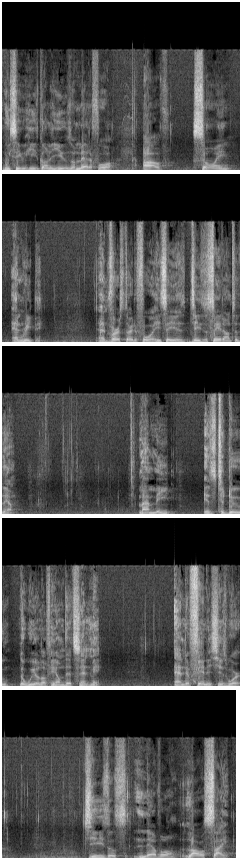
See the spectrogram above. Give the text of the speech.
we see he's going to use a metaphor of sowing and reaping. And verse 34, he says, Jesus said unto them, my meat is to do the will of him that sent me and to finish his work. Jesus never lost sight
